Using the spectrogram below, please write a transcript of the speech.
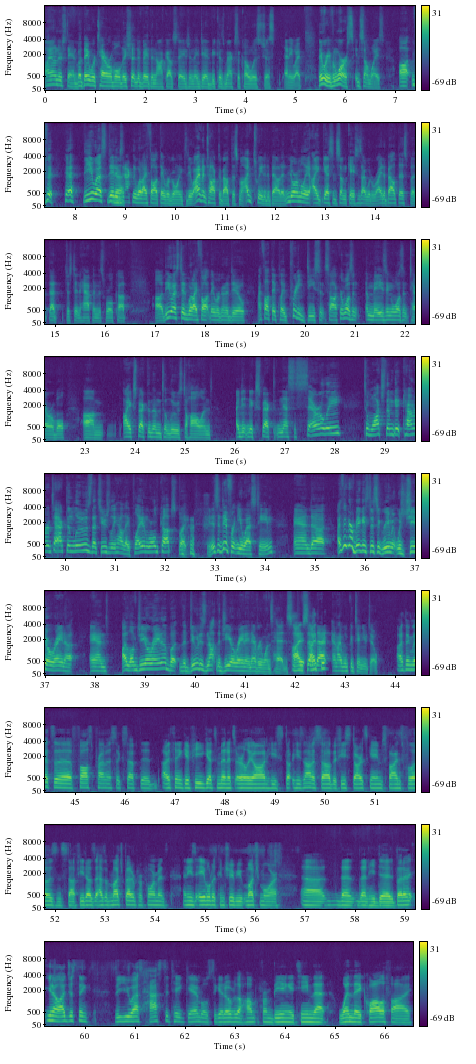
I understand, but they were terrible. They shouldn't have made the knockout stage, and they did because Mexico was just anyway. They were even worse in some ways. Uh, the U.S. did Yeah. exactly what I thought they were going to do. I haven't talked about this. mu- I've tweeted about it. Normally, I guess in some cases I would write about this, but that just didn't happen this World Cup. Uh, the U.S. did what I thought they were going to do. I thought they played pretty decent soccer. It wasn't amazing. It wasn't terrible. Um, I expected them to lose to Holland. I didn't expect necessarily to watch them get counterattacked and lose. That's usually how they play in World Cups, but it is a different U.S. team. And uh, I think our biggest disagreement was Gio Reyna. And I love Gio Reyna, but the dude is not the Gio Reyna in everyone's heads. I- I've said I that, think- and I will continue to. I think that's a false premise accepted. I think if he gets minutes early on, he's st- he's not a sub. If he starts games, finds flows and stuff, he does has a much better performance, and he's able to contribute much more uh, than than he did. But uh, you know, I just think the U.S. has to take gambles to get over the hump from being a team that when they qualify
